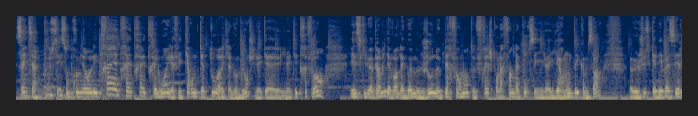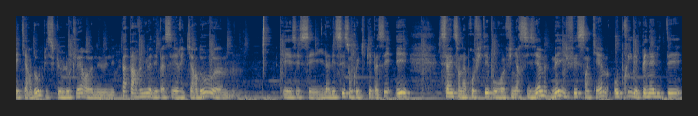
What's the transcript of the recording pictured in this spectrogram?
Sainz a poussé son premier relais très très très très loin. Il a fait 44 tours avec la gomme blanche. Il a été, il a été très fort et ce qui lui a permis d'avoir de la gomme jaune performante fraîche pour la fin de la course et il, a, il est remonté comme ça euh, jusqu'à dépasser Ricciardo puisque Leclerc euh, n'est pas parvenu à dépasser Ricciardo euh, et il a laissé son coéquipier passer et Sainz en a profité pour finir sixième, mais il fait cinquième au prix des pénalités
